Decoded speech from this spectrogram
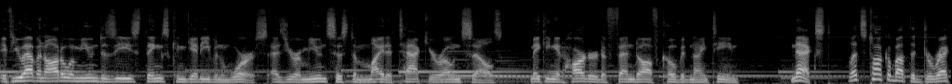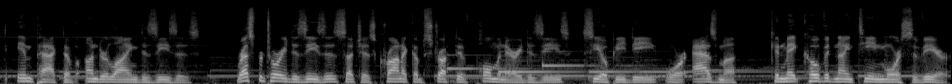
If you have an autoimmune disease, things can get even worse, as your immune system might attack your own cells, making it harder to fend off COVID-19. Next, let's talk about the direct impact of underlying diseases. Respiratory diseases such as chronic obstructive pulmonary disease, COPD, or asthma can make COVID-19 more severe.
